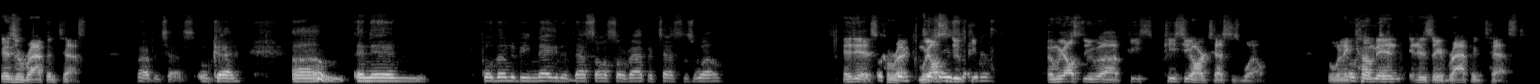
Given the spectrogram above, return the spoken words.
It's a rapid test. Rapid test. Okay, um, and then for them to be negative, that's also a rapid test as well. It is correct. We also do P- and we also do uh, P- PCR tests as well. But when they okay. come in, it is a rapid test.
